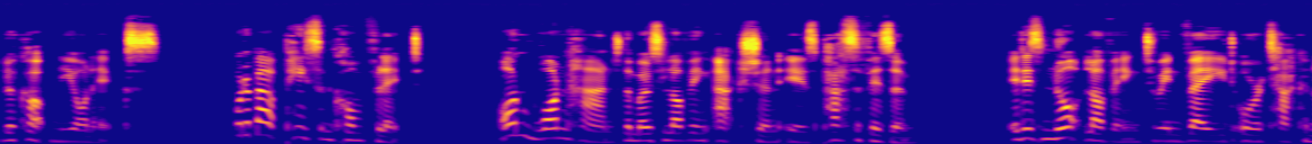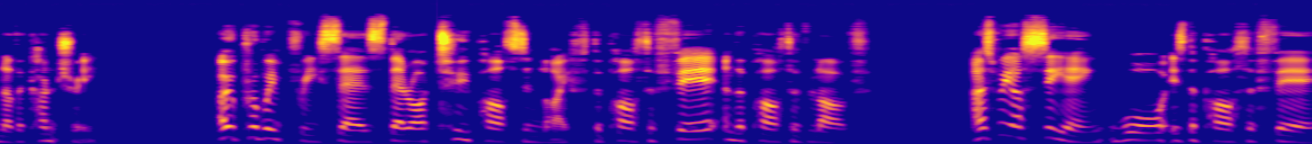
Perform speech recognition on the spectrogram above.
Look up neonics. What about peace and conflict? On one hand, the most loving action is pacifism. It is not loving to invade or attack another country. Oprah Winfrey says there are two paths in life the path of fear and the path of love. As we are seeing, war is the path of fear.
